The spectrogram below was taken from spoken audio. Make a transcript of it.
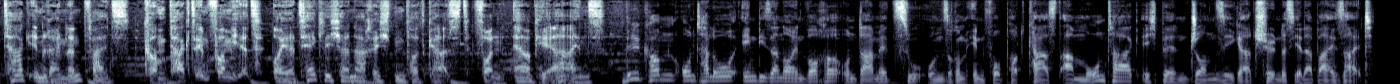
Tag in Rheinland-Pfalz. Kompakt informiert. Euer täglicher Nachrichtenpodcast von RPR1. Willkommen und hallo in dieser neuen Woche und damit zu unserem Infopodcast am Montag. Ich bin John Segert. Schön, dass ihr dabei seid.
